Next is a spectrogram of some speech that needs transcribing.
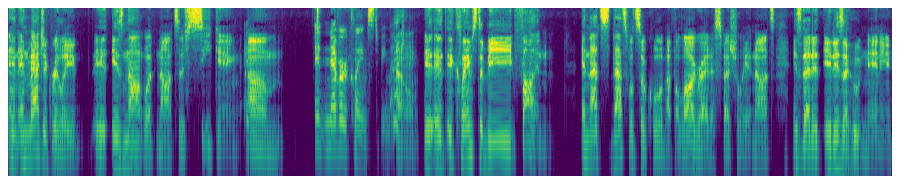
And and magic really is not what Knott's is seeking. Um, It never claims to be magic. no, it, it it claims to be fun, and that's that's what's so cool about the log ride, especially at Knott's, is that it, it is a hootenanny.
